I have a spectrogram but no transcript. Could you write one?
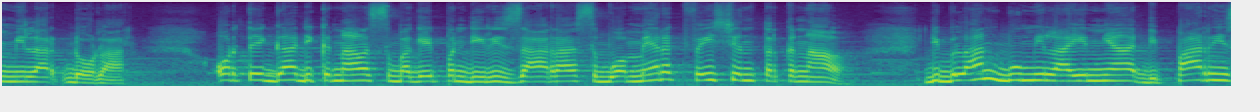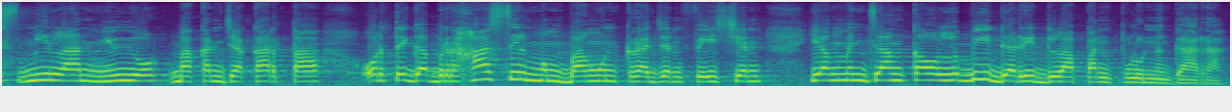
miliar dolar. Ortega dikenal sebagai pendiri Zara, sebuah merek fashion terkenal. Di belahan bumi lainnya, di Paris, Milan, New York, bahkan Jakarta, Ortega berhasil membangun kerajaan fashion yang menjangkau lebih dari 80 negara.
